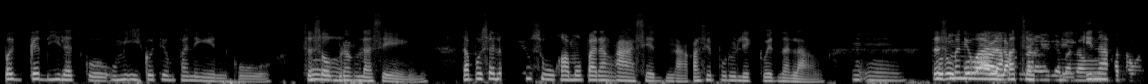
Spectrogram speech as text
pagkadilat ko, umiikot yung paningin ko sa Mm. sobrang lasing. Tapos, alam mo yung suka mo parang acid na kasi puro liquid na lang. Mm-mm. Tapos, Puro- puro maniwala alak ka sa na lang yung laman ng kina- katawan.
